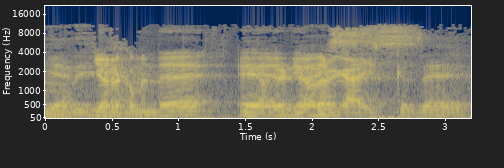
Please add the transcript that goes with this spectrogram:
Bien, Yo bien. recomendé The eh, The Other Guys. Que es de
